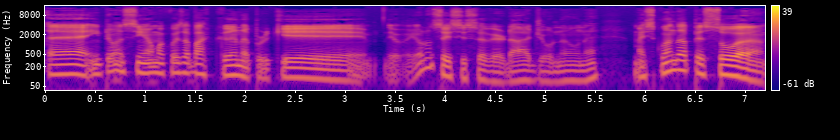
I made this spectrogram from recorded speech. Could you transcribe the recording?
É, então assim, é uma coisa bacana, porque eu, eu não sei se isso é verdade ou não, né? Mas quando a pessoa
